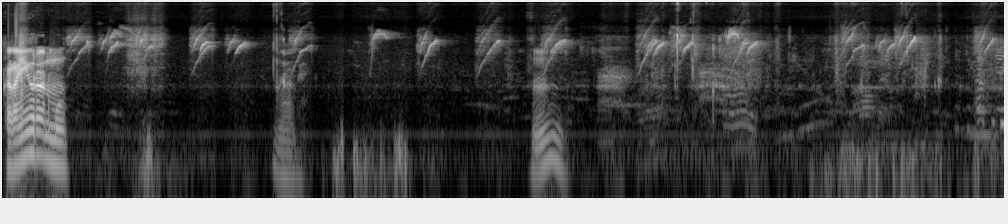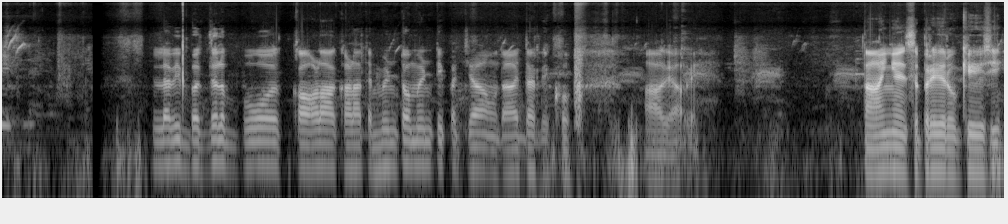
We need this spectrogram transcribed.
ਕਰਾਈ ਹੋਰਾਂ ਨੂੰ ਮੂੰਹ ਹੂੰ ਲੈ ਵੀ ਬੱਦਲ ਬਹੁਤ ਕਾਲਾ ਕਾਲਾ ਤੇ ਮਿੰਟੋ ਮਿੰਟ ਹੀ ਭੱਜਾ ਆਉਂਦਾ, ਇੱਧਰ ਦੇਖੋ। ਆ ਗਿਆ ਵੇ। ਤਾਂ ਹੀ ਇਹ ਸਪਰੇਅ ਰੁਕੀ ਸੀ।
